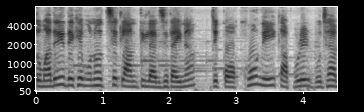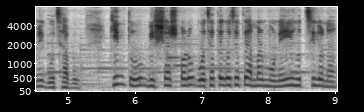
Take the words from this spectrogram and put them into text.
তোমাদেরই দেখে মনে হচ্ছে ক্লান্তি লাগছে, তাই না? যে কখন এই কাপড়ের বোঝা আমি গোছাবো। কিন্তু বিশ্বাস করো, গোছাতে গোছাতে আমার মনেই হচ্ছিল না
